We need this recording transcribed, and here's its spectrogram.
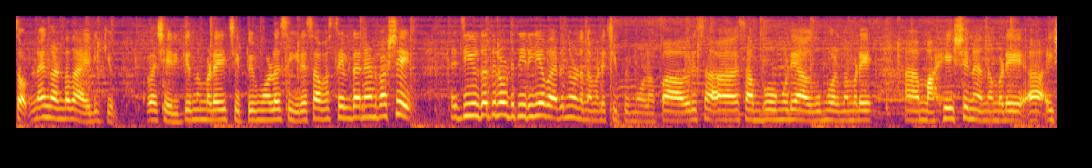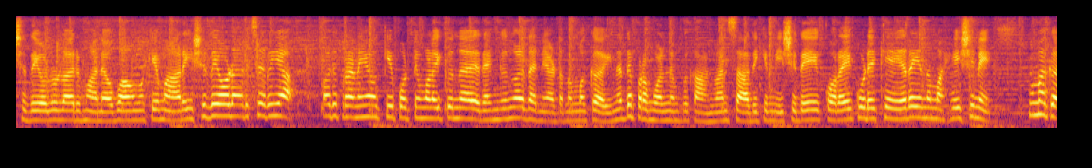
സ്വപ്നം കണ്ടതായിരിക്കും. അപ്പോൾ ശരിക്കും നമ്മുടെ ചിപ്പിമോൾ സീരിയസ് അവസ്ഥയിൽ തന്നെയാണ്. പക്ഷേ ജീവിതത്തിലോട്ട് തിരികെ വരുന്നുണ്ട് നമ്മുടെ ചിപ്പിമോൾ അപ്പോൾ ആ ഒരു സംഭവം കൂടി ആകുമ്പോൾ നമ്മുടെ മഹേഷിന് നമ്മുടെ ഇഷിതയോടുള്ള ഒരു മനോഭാവമൊക്കെ മാറി. ഇഷതയോട് ഒരു ചെറിയ ഒരു പ്രണയമൊക്കെ പൊട്ടിമുളയ്ക്കുന്ന രംഗങ്ങൾ തന്നെയാട്ടോ നമുക്ക് ഇന്നത്തെ പ്രമോയിൽ നമുക്ക് കാണുവാൻ സാധിക്കും. ഇഷിതയെ കുറെ കൂടെ കെയർ ചെയ്യുന്ന മഹേഷിനെ നമുക്ക്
